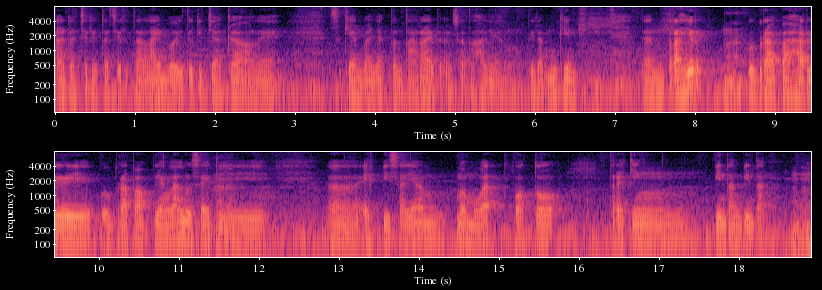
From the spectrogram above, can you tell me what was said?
ada cerita-cerita lain bahwa itu dijaga oleh sekian banyak tentara itu kan suatu hal yang tidak mungkin. Dan terakhir huh? beberapa hari beberapa waktu yang lalu saya huh? di uh, eh, FB saya memuat foto tracking bintang-bintang -huh.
